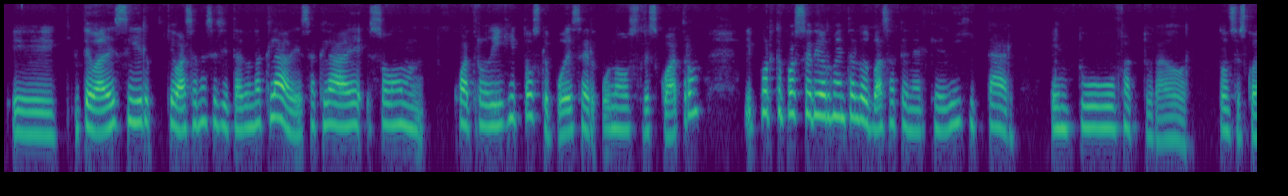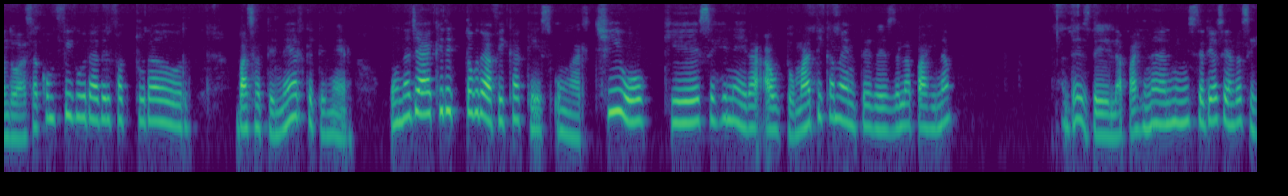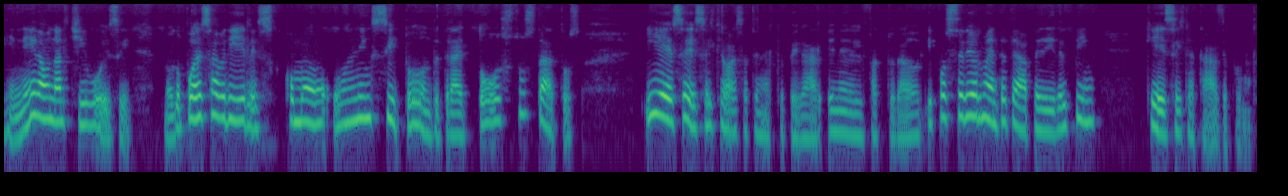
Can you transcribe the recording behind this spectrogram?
eh, te va a decir que vas a necesitar una clave, esa clave son cuatro dígitos, que puede ser 1, 2, 3, 4, y porque posteriormente los vas a tener que digitar en tu facturador. Entonces, cuando vas a configurar el facturador, vas a tener que tener una llave criptográfica, que es un archivo que se genera automáticamente desde la página, desde la página del Ministerio de Hacienda se genera un archivo ese, no lo puedes abrir, es como un linkcito donde trae todos tus datos y ese es el que vas a tener que pegar en el facturador y posteriormente te va a pedir el PIN que es el que acabas de poner.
